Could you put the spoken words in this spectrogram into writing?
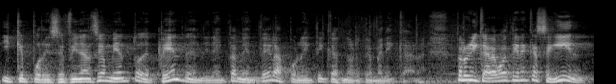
y que por ese financiamiento dependen directamente de las políticas norteamericanas. Pero Nicaragua tiene que seguir,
